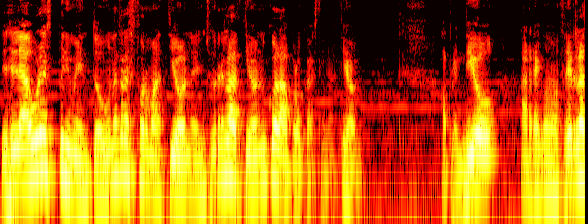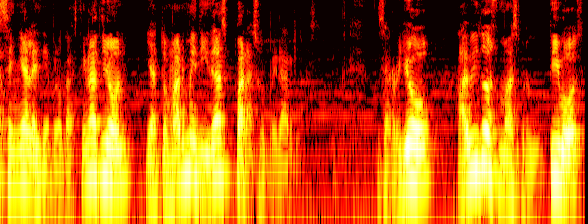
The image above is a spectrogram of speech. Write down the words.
Laura experimentó una transformación en su relación con la procrastinación. Aprendió a reconocer las señales de procrastinación y a tomar medidas para superarlas desarrolló hábitos más productivos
